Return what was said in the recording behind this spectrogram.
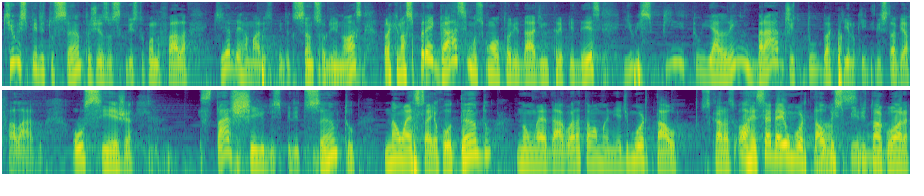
que o Espírito Santo, Jesus Cristo, quando fala que ia derramar o Espírito Santo sobre nós, para que nós pregássemos com autoridade e intrepidez, e o Espírito ia lembrar de tudo aquilo que Cristo havia falado. Ou seja, estar cheio do Espírito Santo não é sair rodando, não é dar agora está uma mania de mortal. Os caras, ó, recebe aí o mortal do Nossa, espírito mano. agora.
